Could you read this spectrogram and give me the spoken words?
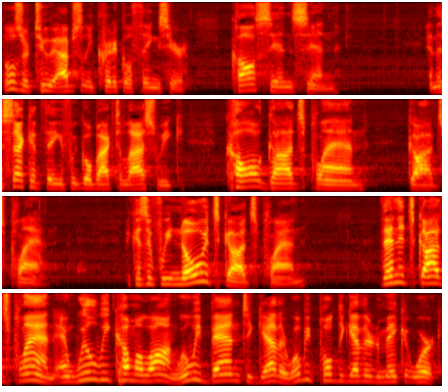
Those are two absolutely critical things here. Call sin sin. And the second thing, if we go back to last week, call God's plan God's plan. Because if we know it's God's plan, then it's God's plan. And will we come along? Will we band together? Will we pull together to make it work?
